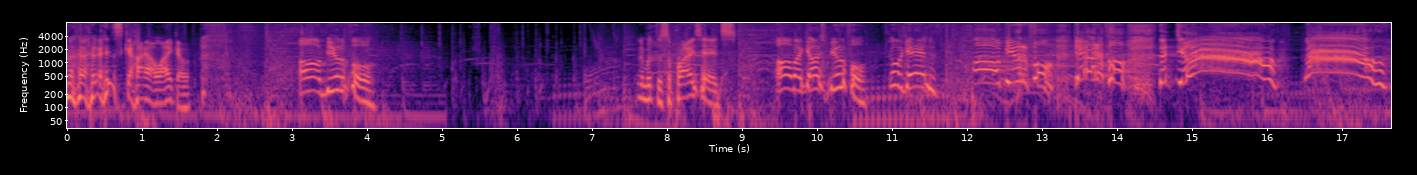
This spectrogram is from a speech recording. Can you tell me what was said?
this guy, I like him. Oh, beautiful. And with the surprise hits. Oh my gosh, beautiful. Go again. Oh, beautiful. Beautiful. The, ah! Ah!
